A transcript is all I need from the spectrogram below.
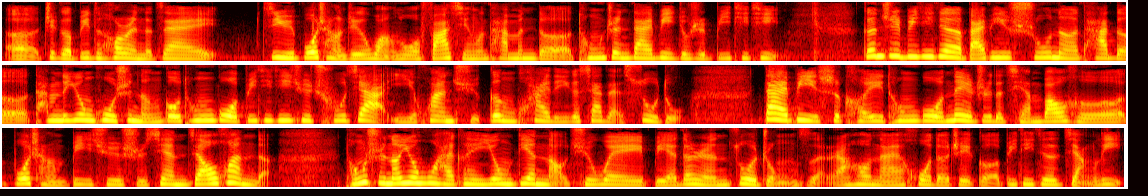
呃，这个 BitTorrent 在基于波场这个网络发行了他们的通证代币，就是 BTT。根据 BTT 的白皮书呢，它的他们的用户是能够通过 BTT 去出价，以换取更快的一个下载速度。代币是可以通过内置的钱包和波场币去实现交换的。同时呢，用户还可以用电脑去为别的人做种子，然后来获得这个 BTT 的奖励。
